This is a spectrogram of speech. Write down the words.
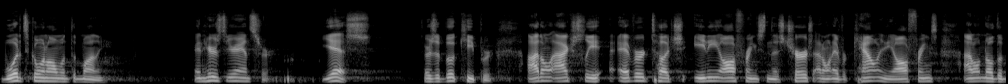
What's going on with the money? And here's your answer yes. There's a bookkeeper. I don't actually ever touch any offerings in this church. I don't ever count any offerings. I don't know the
